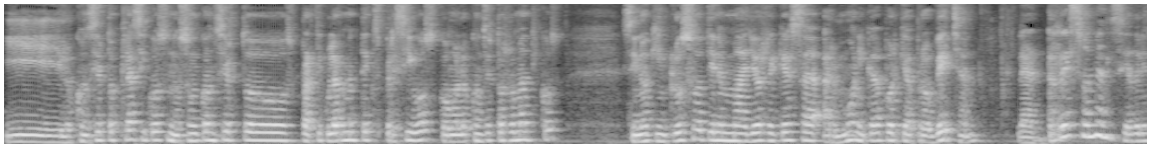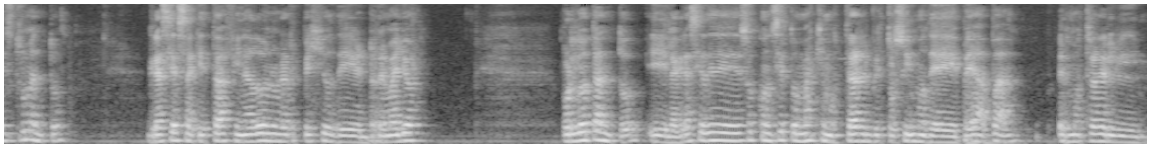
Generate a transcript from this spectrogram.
Y los conciertos clásicos no son conciertos particularmente expresivos como los conciertos románticos, sino que incluso tienen mayor riqueza armónica porque aprovechan la resonancia del instrumento gracias a que está afinado en un arpegio de re mayor. Por lo tanto, eh, la gracia de esos conciertos, más que mostrar el virtuosismo de pa a pa, es mostrar el,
